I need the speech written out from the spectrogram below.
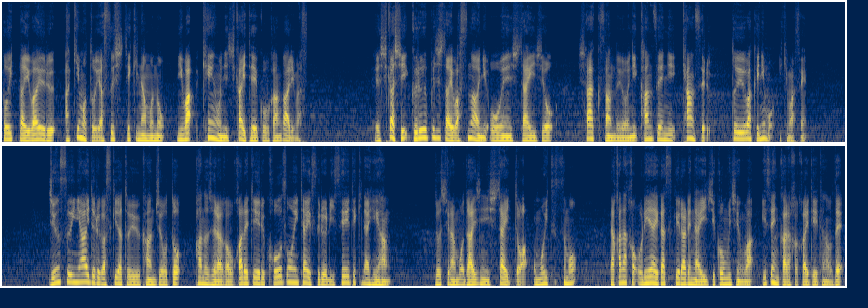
そういったいわゆる秋元康的なものには嫌悪に近い抵抗感がありますしかしグループ自体は素直に応援したい以上シャークさんのように完全にキャンセルというわけにもいきません。純粋にアイドルが好きだという感情と彼女らが置かれている構造に対する理性的な批判、どちらも大事にしたいとは思いつつも、なかなか折り合いがつけられない自己矛盾は以前から抱えていたので、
